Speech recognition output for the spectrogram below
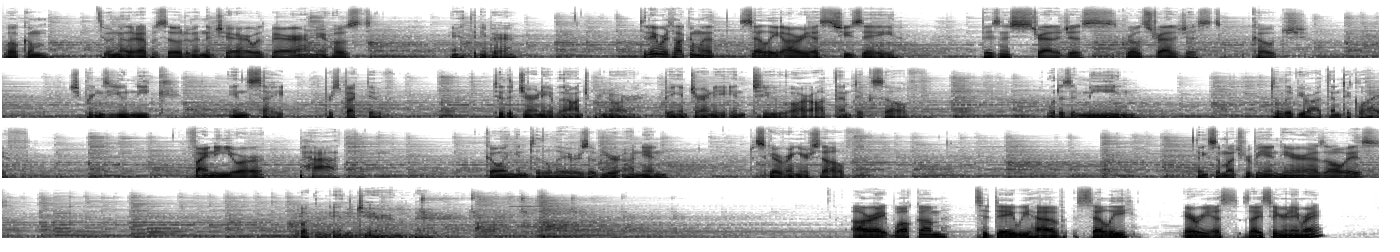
Welcome to another episode of In the Chair with Bear. I'm your host, Anthony Bear. Today we're talking with Celi Arias. She's a business strategist, growth strategist, coach. She brings a unique insight, perspective to the journey of an entrepreneur, being a journey into our authentic self. What does it mean to live your authentic life? Finding your path, going into the layers of your onion, discovering yourself. Thanks so much for being here, as always. Welcome to In the Chair with Bear. All right, welcome. Today we have Celi Arias. Did I say your name right?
